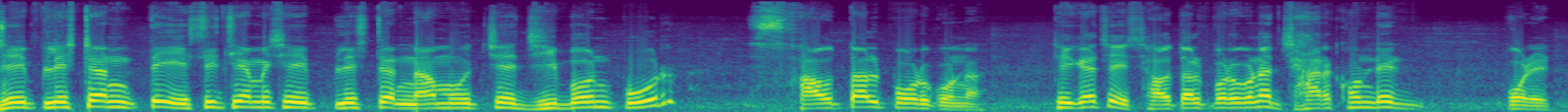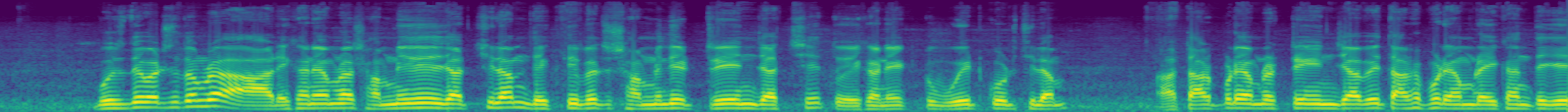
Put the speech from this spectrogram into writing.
যেই প্লেসটাতে এসেছি আমি, সেই প্লেসটার নাম হচ্ছে জীবনপুর সাঁওতাল পরগনা। ঠিক আছে? সাঁওতাল পরগনা, ঝাড়খণ্ডের পরে। বুঝতে পারছ তোমরা? আর এখানে আমরা সামনে দিয়ে যাচ্ছিলাম, দেখতে পাচ্ছ সামনে দিয়ে ট্রেন যাচ্ছে, তো এখানে একটু ওয়েট করছিলাম। আর তারপরে আমরা ট্রেন যাবে, তারপরে আমরা এখান থেকে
